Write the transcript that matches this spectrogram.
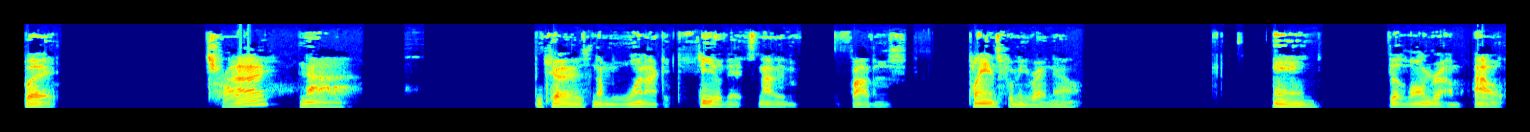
But try? Nah. Because number one, I could feel that it's not in the father's plans for me right now. And the longer I'm out,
